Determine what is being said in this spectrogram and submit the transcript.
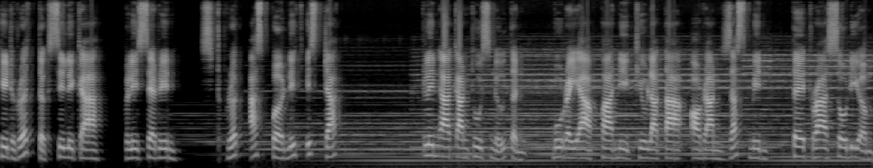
hydrated silica, glycerin, strut asperlip extract, Clean Acanthus nữ tình, Murray paniculata orange jasmine, tetrasodium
